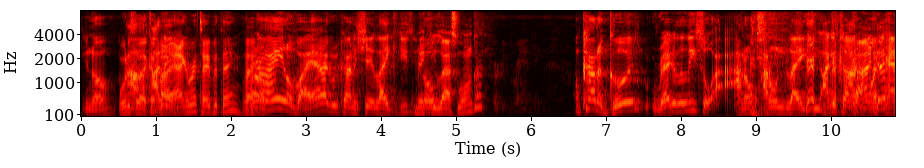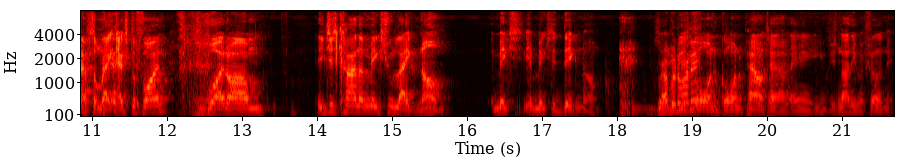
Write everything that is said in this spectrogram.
you know. What is it like a I didn't- Viagra type of thing? Like, No, I ain't no Viagra kind of shit. Like you, you Make know, you last longer. I'm kind of good regularly, so I, I don't, I don't like. I just kind of want to have some like extra fun, but um, it just kind of makes you like numb. It makes it makes your dick numb. So Rub you it just on it. Go on, go on to Pound Town, and you just not even feeling it.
